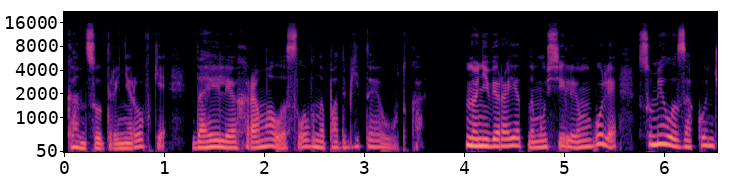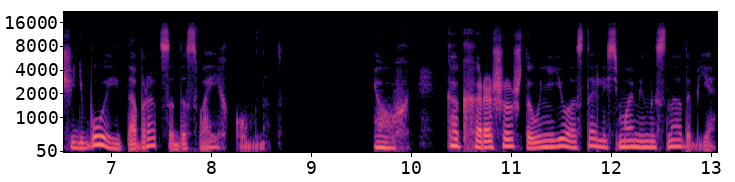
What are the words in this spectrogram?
К концу тренировки Даэлия хромала, словно подбитая утка но невероятным усилием воли сумела закончить бой и добраться до своих комнат. Ох, как хорошо, что у нее остались мамины снадобья,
